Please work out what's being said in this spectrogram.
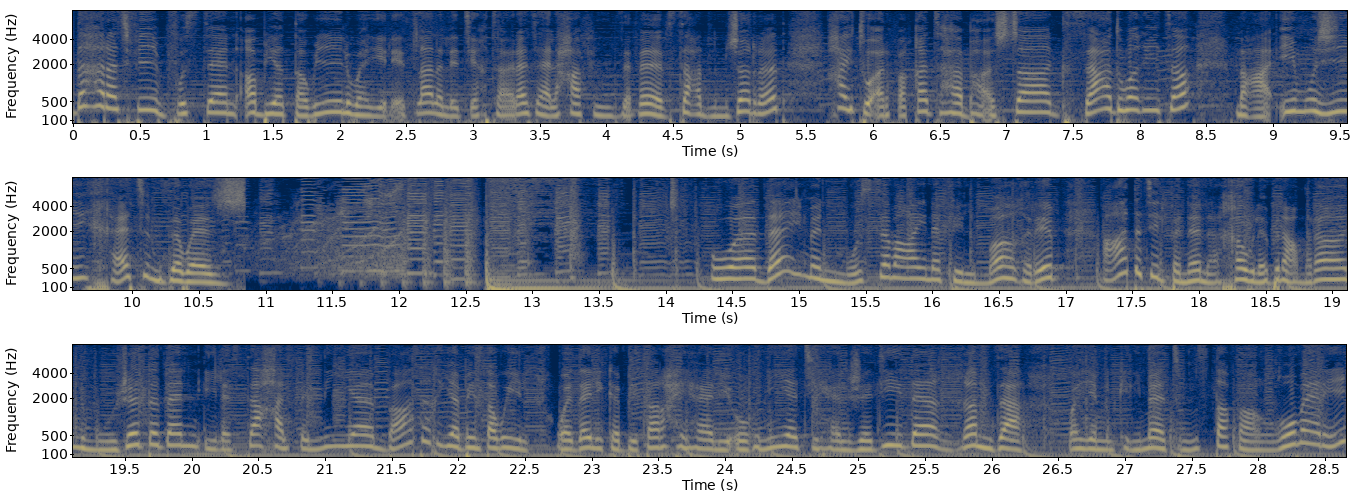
ظهرت فيه بفستان أبيض طويل وهي الإطلالة التي اختارتها لحفل زفاف سعد المجرد حيث أرفقتها بهاشتاغ سعد وغيتا مع إيموجي خاتم زواج. ودائما مستمعين في المغرب عادت الفنانة خولة بن عمران مجددا إلى الساحة الفنية بعد غياب طويل وذلك بطرحها لأغنيتها الجديدة غمزة وهي من كلمات مصطفى غماري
